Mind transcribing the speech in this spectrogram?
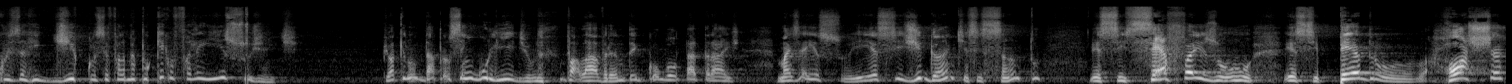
Coisa ridícula. Você fala, mas por que eu falei isso, gente? Pior que não dá para você engolir de uma palavra, não tem como voltar atrás. Mas é isso. E esse gigante, esse santo, esse Cefas, o, esse Pedro, Rocha,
